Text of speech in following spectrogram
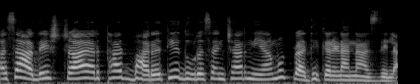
असा आदेश ट्राय अर्थात भारतीय दूरसंचार नियामक प्राधिकरणानं आज दिला.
